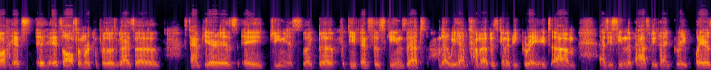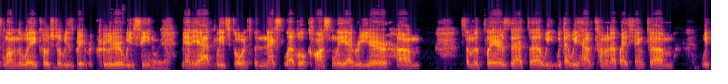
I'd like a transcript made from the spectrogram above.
Oh, it's it's awesome working for those guys. Uh, Pierre is a genius. Like the, the defensive schemes that that we have come up is going to be great. Um, as you've seen in the past, we've had great players along the way. Coach Dobie is a great recruiter. We've seen oh, yeah. many athletes go into the next level constantly every year. Um, some of the players that uh, we that we have coming up, I think um, we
